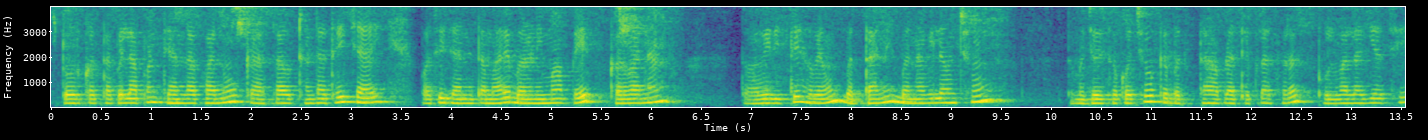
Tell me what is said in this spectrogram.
સ્ટોર કરતાં પહેલાં પણ ધ્યાન રાખવાનું કે આ સાવ ઠંડા થઈ જાય, પછી જ આને તમારે બરણીમાં પેક કરવાના. તો આવી રીતે હવે હું બધાને બનાવી લઉં છું. તમે જોઈ શકો છો કે બધા આપણા થેપલા સરસ ફૂલવા લાગ્યા છે.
